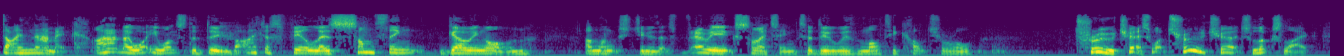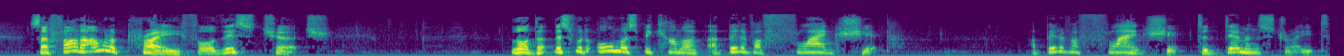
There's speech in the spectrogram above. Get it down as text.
dynamic. I don't know what he wants to do, but I just feel there's something going on amongst you that's very exciting to do with multicultural true church, what true church looks like. So, Father, I want to pray for this church. Lord, that this would almost become a, a bit of a flagship, a bit of a flagship to demonstrate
